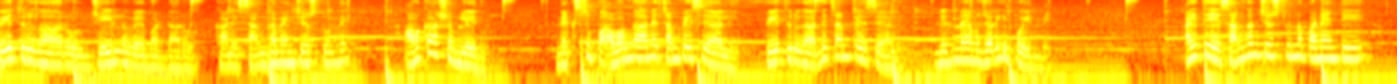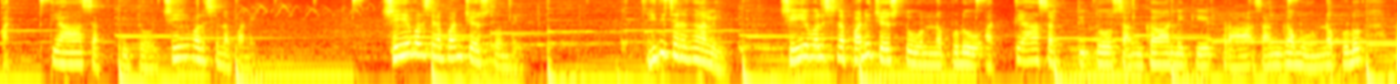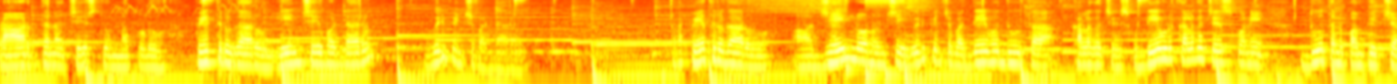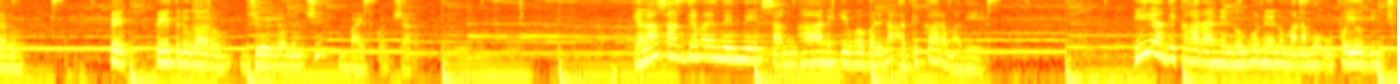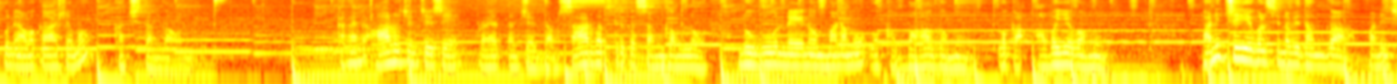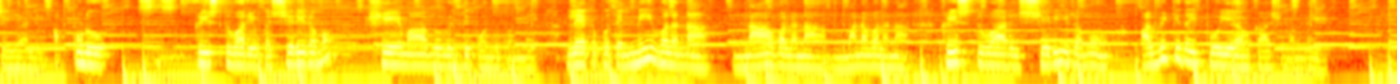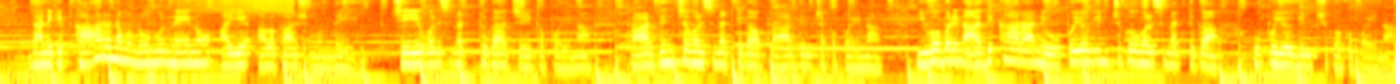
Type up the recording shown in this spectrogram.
పేతురు గారు జైల్లో వేయబడ్డారు. కానీ సంఘం ఏం చేస్తుంది? అవకాశం లేదు. నెక్స్ట్ అవంగానే చంపేసేయాలి. పేతురు గారిని చంపేసేయాలి. నిర్ణయం జరిగిపోయింది. అయితే సంఘం చేస్తున్న పని ఏంటి అత్యాసక్తితో చేయవలసిన పని. చేయవలసిన పని చేస్తుంది. ఇది జరగాలి. చేయవలసిన పని చేస్తూ ఉన్నప్పుడు అత్యాసక్తితో సంఘానికి ప్రా సంఘము ఉన్నప్పుడు ప్రార్థన చేస్తున్నప్పుడు పేతురు గారు ఏం చేయబడ్డారు? విడిపించబడ్డారు. పేతురు గారు ఆ జైల్లో నుంచి విడిపించబడి దేవదూత కలగ చేసుకుని దేవుడు కలగ చేసుకొని దూతను పంపించాడు. పే పేతురు గారు జైల్లో నుంచి బయటకు వచ్చారు ఎలా సాధ్యమైంది సంఘానికి ఇవ్వబడిన అధికారం అది. ఈ అధికారాన్ని నువ్వు నేను మనము ఉపయోగించుకునే అవకాశము ఖచ్చితంగా ఉంది. కానీ ఆలోచన చేసే ప్రయత్నం చేద్దాం. సార్వత్రిక సంఘంలో నువ్వు నేను మనము ఒక భాగము ఒక అవయవము. పని చేయవలసిన విధంగా పని చేయాలి. అప్పుడు క్రీస్తు వారి యొక్క శరీరము క్షేమాభివృద్ధి పొందుతుంది. లేకపోతే నీ వలన నా వలన మన వలన క్రీస్తు వారి శరీరము అవిటిదైపోయే అవకాశం ఉంది దానికి కారణము నువ్వు నేను అయ్యే అవకాశం ఉంది చేయవలసినట్టుగా చేయకపోయినా ప్రార్థించవలసినట్టుగా ప్రార్థించకపోయినా ఇవ్వబడిన అధికారాన్ని ఉపయోగించుకోవలసినట్టుగా ఉపయోగించుకోకపోయినా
